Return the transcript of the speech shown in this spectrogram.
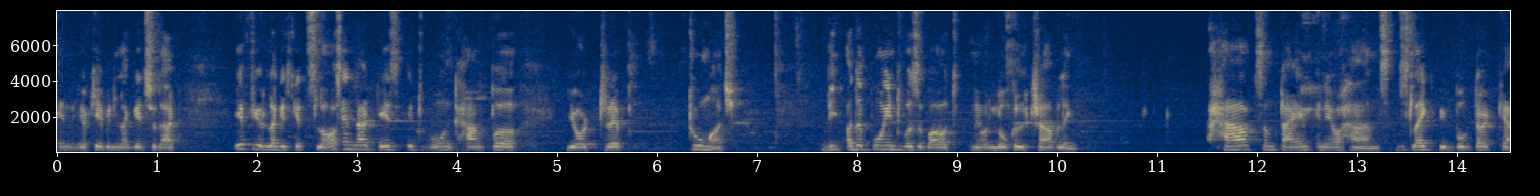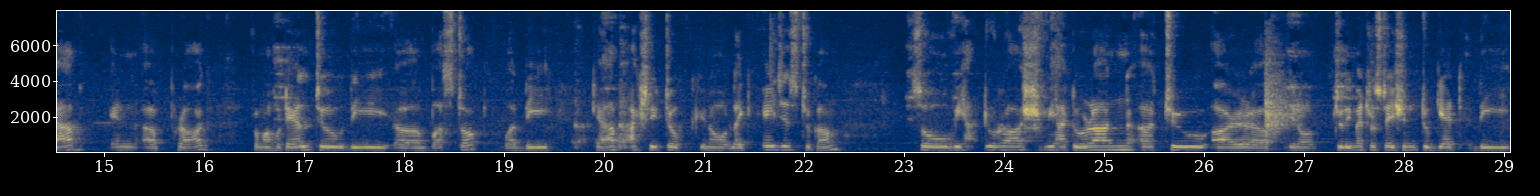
in your cabin luggage so that if your luggage gets lost, in that case, it won't hamper your trip too much. The other point was about, you know, local traveling. have some time in your hands just like we booked our cab in uh, Prague from a hotel to the uh, bus stop but the cab actually took you know like ages to come. So we had to rush we had to run uh, to our uh, you know to the metro station to get the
